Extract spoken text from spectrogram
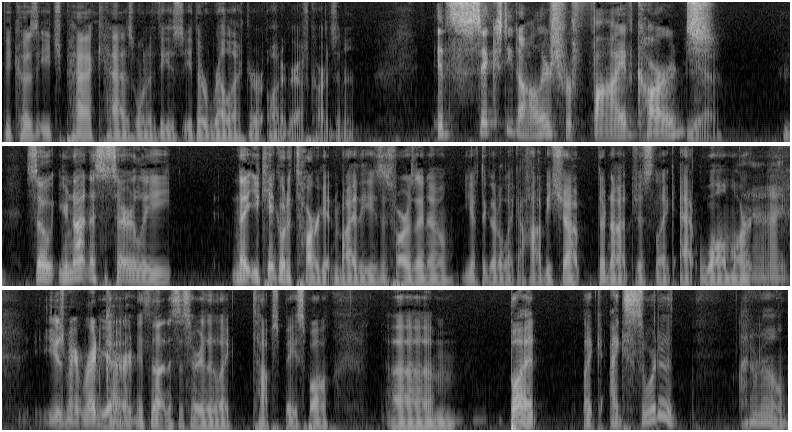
because each pack has one of these either relic or autograph cards in it. It's sixty dollars for five cards. Yeah. So you're not necessarily now you can't go to Target and buy these as far as I know. You have to go to like a hobby shop. They're not just like at Walmart. Yeah, I use my red Yeah, card. it's not necessarily like Topps baseball. Um but like I sort of I don't know.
